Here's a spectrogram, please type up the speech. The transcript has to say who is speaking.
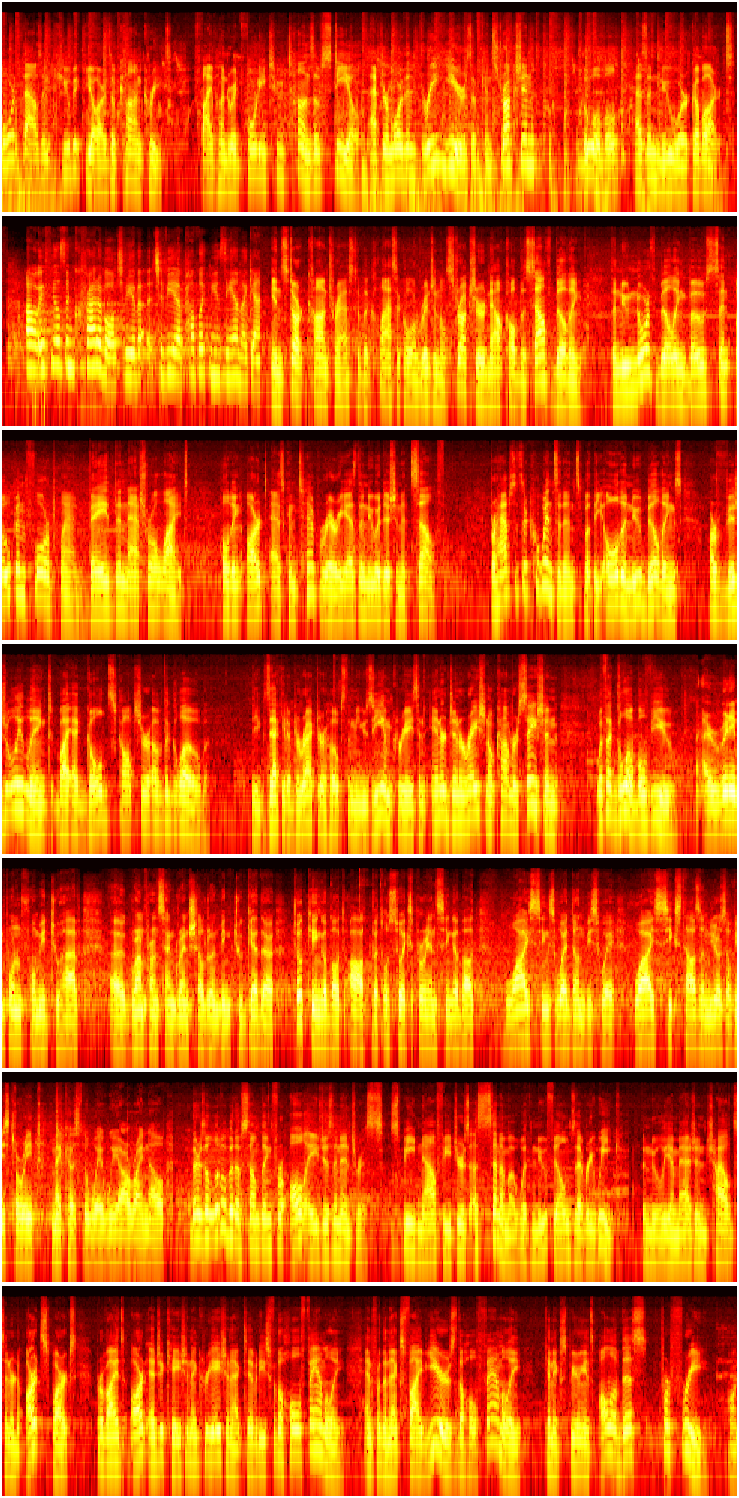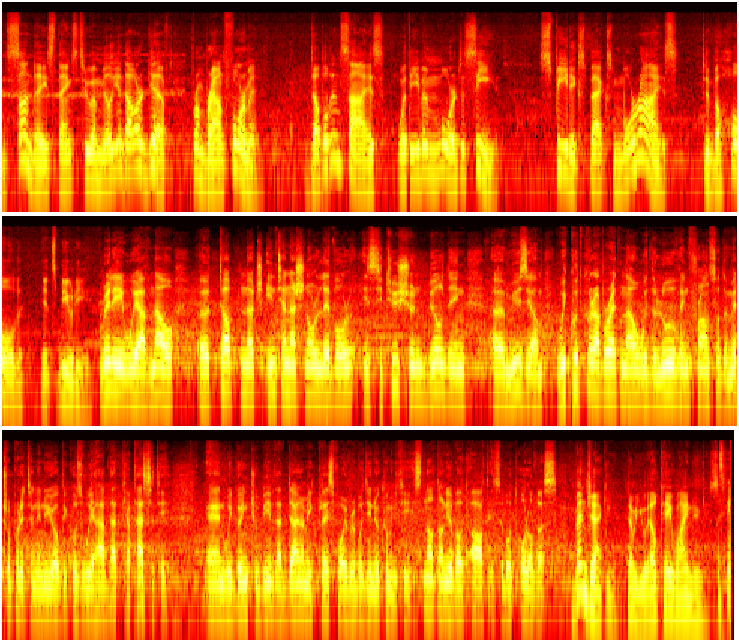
Speaker 1: 4,000 cubic yards of concrete, 542 tons of steel. After more than three years of construction, Louisville has a new work of art.
Speaker 2: Oh, it feels incredible to be, a, to be a public museum again.
Speaker 1: In stark contrast to the classical original structure now called the South Building, the new North Building boasts an open floor plan bathed in natural light, holding art as contemporary as the new addition itself. Perhaps it's a coincidence, but the old and new buildings are visually linked by a gold sculpture of the globe. The executive director hopes the museum creates an intergenerational conversation with a global view.
Speaker 3: Uh, really important for me to have uh, grandparents and grandchildren being together, talking about art, but also experiencing about why things were done this way, why 6,000 years of history make us the way we are right now.
Speaker 1: There's a little bit of something for all ages and interests. Speed now features a cinema with new films every week. The newly imagined child-centered Art Sparks provides art education and creation activities for the whole family. And for the next five years, the whole family can experience all of this for free on Sundays thanks to a million dollar gift from Brown-Forman. Doubled in size with even more to see. Speed expects more eyes to behold its beauty.
Speaker 3: Really, we have now a top-notch international level institution building a museum. We could collaborate now with the Louvre in France or the Metropolitan in New York because we have that capacity. And we're going to be that dynamic place for everybody in the community. It's not only about art, it's about all of us.
Speaker 1: Ben Jackie, WLKY News.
